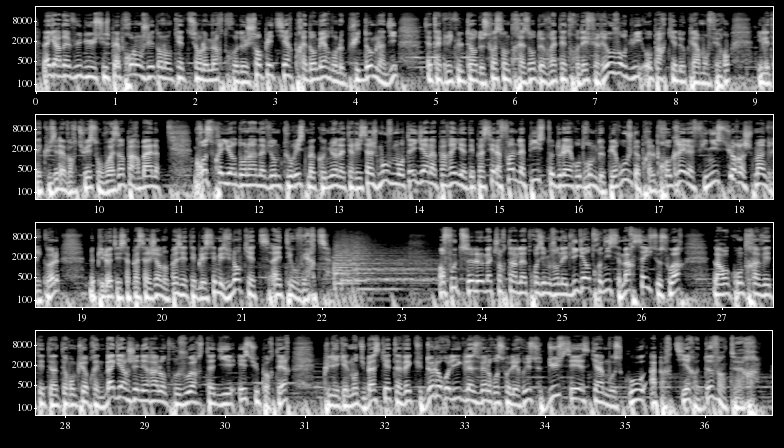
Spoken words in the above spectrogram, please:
La garde à vue du suspect prolongée dans l'enquête sur le meurtre de Champétière près d'Ambert dans le Puy-de-Dôme lundi. Cet agriculteur de 73 ans devrait être déféré aujourd'hui au parquet de Clermont-Ferrand. Il est d'avoir tué son voisin par balle. Grosse frayeur dont là un avion de tourisme a connu un atterrissage mouvementé. Hier, l'appareil a dépassé la fin de la piste de l'aérodrome de Pérouge. D'après le progrès, il a fini sur un chemin agricole. Le pilote et sa passagère n'ont pas été blessés, mais une enquête a été ouverte. En foot, le match en retard de la troisième journée de Ligue 1 entre Nice et Marseille ce soir. La rencontre avait été interrompue après une bagarre générale entre joueurs stadiers et supporters. Puis il y a également du basket avec de l'Euroleague. Lasvel reçoit les Russes du CSK à Moscou à partir de 20h.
